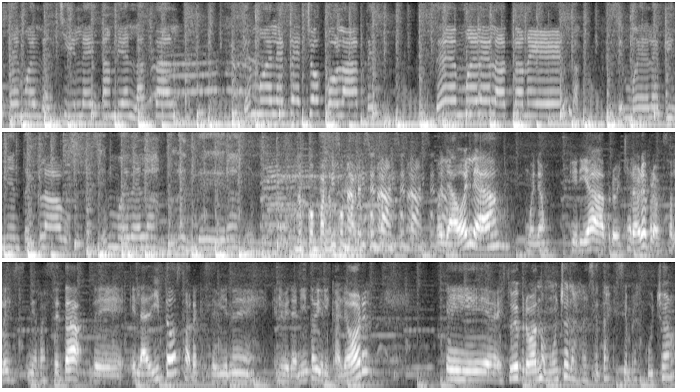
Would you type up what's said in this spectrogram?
se muele el chile y también la sal, se muele ese chocolate, se muele la canela, se muele pimienta y clavo, se mueve la molendera. ¿Nos compartís una receta? Hola, hola. Bueno, quería aprovechar ahora para pasarles mi receta de heladitos, ahora que se viene el veranito y el calor. Eh, estuve probando mucho las recetas que siempre escucho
